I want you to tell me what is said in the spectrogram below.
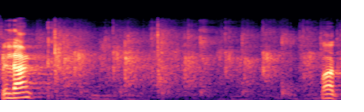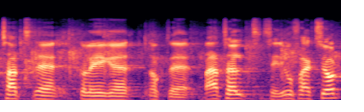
Vielen Dank. Das Wort hat der Kollege Dr. Bartelt, CDU-Fraktion.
